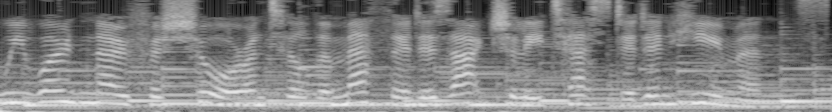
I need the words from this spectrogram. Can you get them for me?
we won't know for sure until the method is actually tested in humans.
